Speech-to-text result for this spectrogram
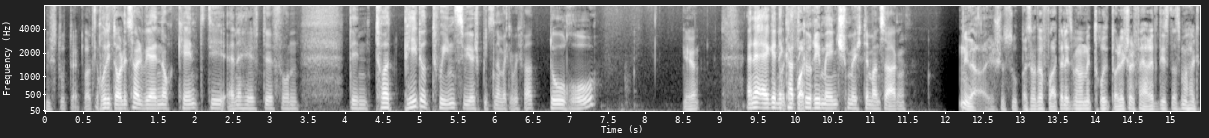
Bist du deppert? Rudi Dollezahl, wer ihn noch kennt, die eine Hälfte von den Torpedo Twins, wie ihr Spitzname, glaube ich, war, Doro. Ja. Eine eigene Kategorie Mensch, möchte man sagen. Ja, ist schon super. Also der Vorteil ist, wenn man mit Rudi Dolleschall verheiratet ist, dass man halt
